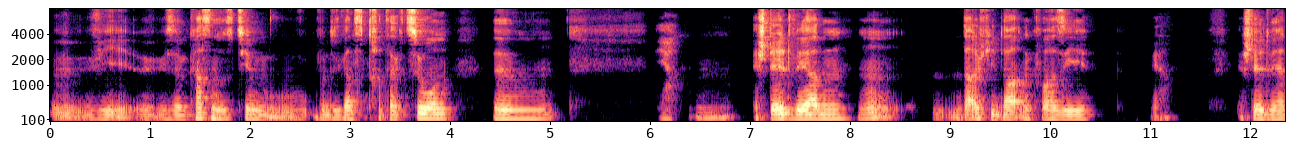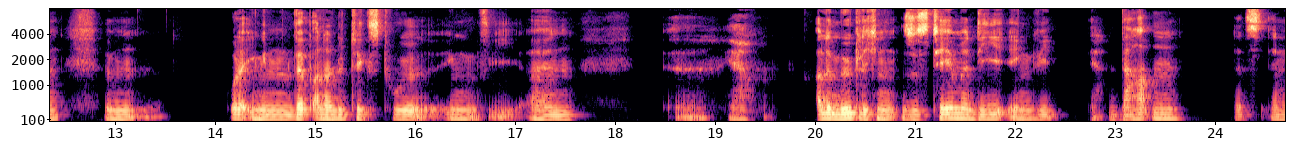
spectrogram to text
wie, wie so ein Kassensystem, wo, wo die ganzen Transaktionen ähm, ja, erstellt werden, ne? dadurch die Daten quasi ja, erstellt werden. Ähm, oder irgendwie ein Web Analytics Tool, irgendwie ein, äh, ja, alle möglichen Systeme, die irgendwie ja, Daten letzten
